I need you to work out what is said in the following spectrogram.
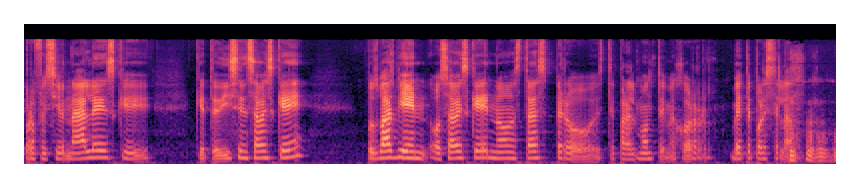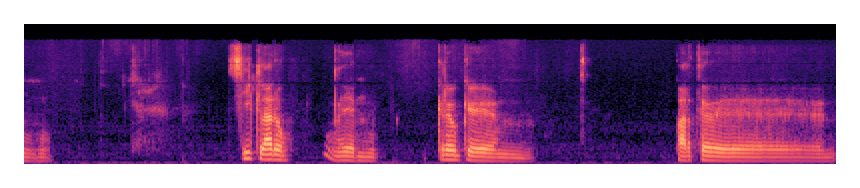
profesionales que, que te dicen, ¿sabes qué? Pues vas bien, o sabes que no estás, pero este, para el monte, mejor vete por este lado. Sí, claro. Em, creo que em, parte de,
